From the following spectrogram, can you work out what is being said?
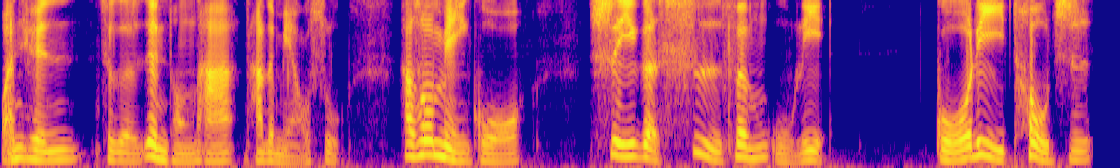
完全这个认同他他的描述。他说，美国是一个四分五裂、国力透支、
